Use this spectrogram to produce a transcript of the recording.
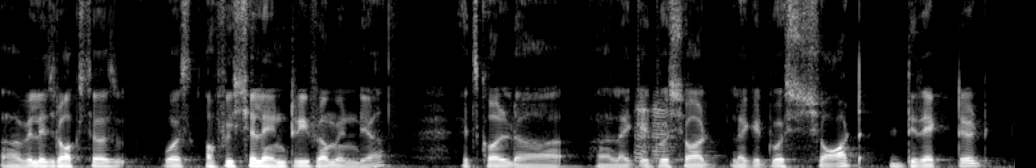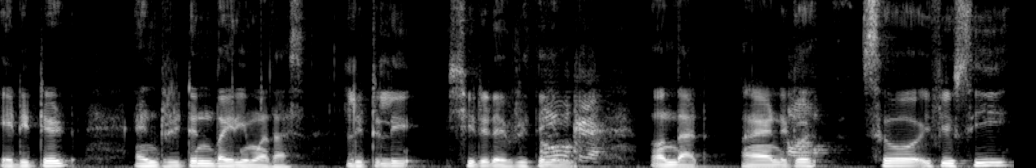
uh, Village Rockstars was official entry from India. It's called uh, uh, like it was shot like it was shot, directed, edited, and written by Rima Das. Literally, she did everything in, on that, and it was so. If you see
